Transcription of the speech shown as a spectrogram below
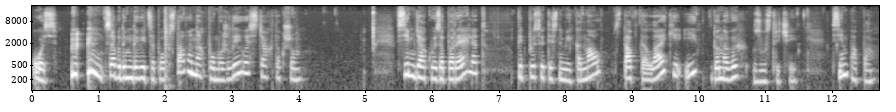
Ось. Це будемо дивитися по обставинах, по можливостях. Так що всім дякую за перегляд. Підписуйтесь на мій канал, ставте лайки і до нових зустрічей. Всім па-па!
